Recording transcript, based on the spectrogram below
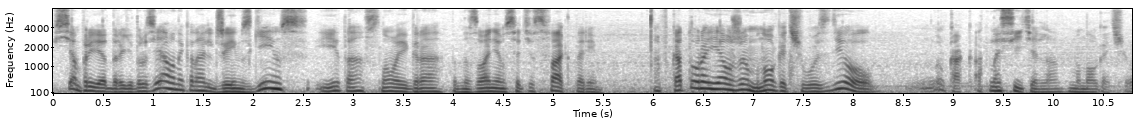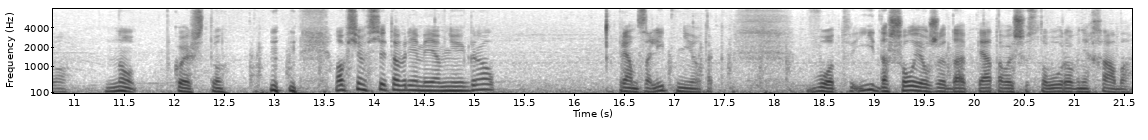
Всем привет, дорогие друзья! Вы на канале James Games, и это снова игра под названием Satisfactory, в которой я уже много чего сделал, ну как, относительно много чего, ну, кое-что. В общем, все это время я в нее играл, прям залип в нее так. Вот, и дошел я уже до пятого и шестого уровня хаба.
